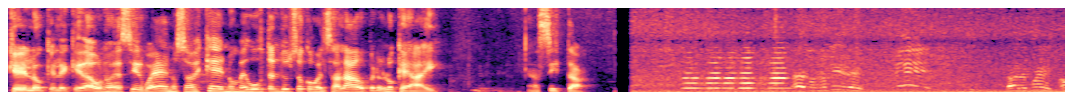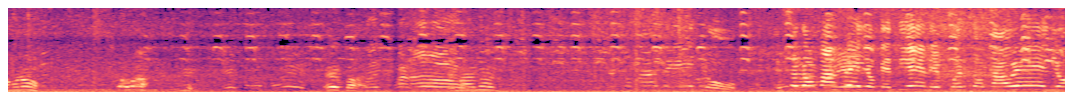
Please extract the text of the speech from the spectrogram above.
que lo que le queda a uno es decir, bueno, ¿sabes qué? No me gusta el dulce con el salado, pero es lo que hay. Así está. Pues, vámonos. Ya va. Epa. Hermano. Eso es lo más bello que tiene Puerto Cabello,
